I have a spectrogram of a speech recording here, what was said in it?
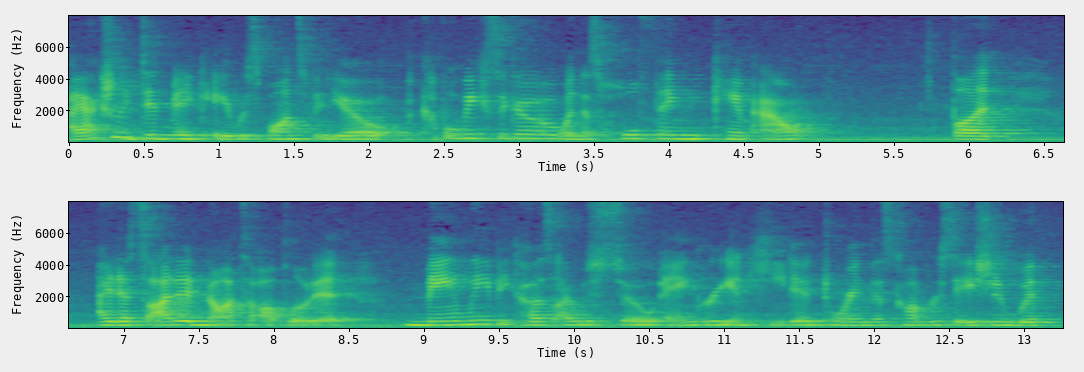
I actually did make a response video a couple weeks ago when this whole thing came out but I decided not to upload it mainly because I was so angry and heated during this conversation with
